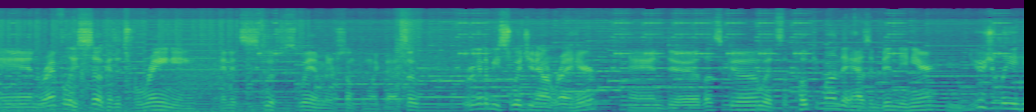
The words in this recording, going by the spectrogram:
And rightfully so, because it's raining, and it's Swift Swim or something like that. So we're going to be switching out right here. And uh, let's go. It's a Pokemon that hasn't been in here. Usually,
